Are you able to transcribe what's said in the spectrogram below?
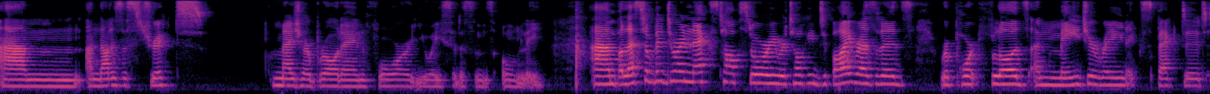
Um, and that is a strict measure brought in for UA citizens only. Um, but let's jump into our next top story. We're talking Dubai residents report floods and major rain expected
